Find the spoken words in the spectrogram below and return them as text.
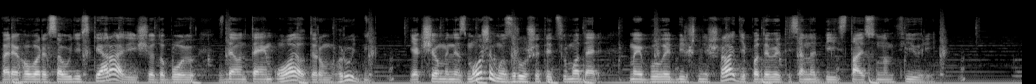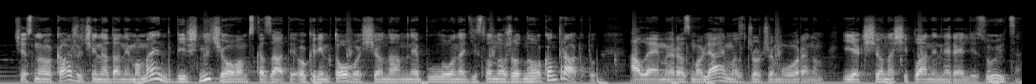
переговори в Саудівській Аравії щодо бою з Деонтеєм Уайлдером в грудні. Якщо ми не зможемо зрушити цю модель, ми були більш ніж раді подивитися на бій з Тайсоном Ф'юрі. Чесно кажучи, на даний момент більш нічого вам сказати, окрім того, що нам не було надіслано жодного контракту. Але ми розмовляємо з Джорджем Уореном, і якщо наші плани не реалізуються,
